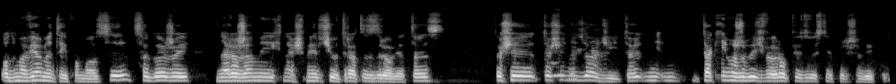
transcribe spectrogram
odmawiamy tej pomocy, co gorzej, narażamy ich na śmierć i utratę zdrowia. To, jest, to, się, to się nie godzi. To nie, tak nie może być w Europie w XXI wieku.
